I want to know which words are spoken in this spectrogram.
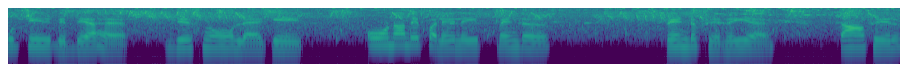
ਉੱਚੀ ਵਿੱਦਿਆ ਹੈ ਜਿਸ ਨੂੰ ਲੈ ਕੇ ਉਹ ਉਹਨਾਂ ਦੇ ਭਲੇ ਲਈ ਪਿੰਡ ਪਿੰਡ ਫਿਰ ਰਹੀ ਹੈ, ਤਾਂ ਫਿਰ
